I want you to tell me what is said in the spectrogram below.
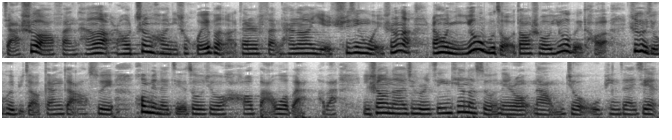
假设啊反弹了，然后正好你是回本了，但是反弹呢也趋近尾声了，然后你又不走，到时候又被套了，这个就会比较尴尬，所以后面的节奏就好好把握吧，好吧。以上呢就是今天的所有内容，那我们就午评再见。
